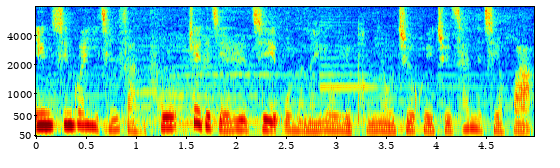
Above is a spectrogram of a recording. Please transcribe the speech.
因新冠疫情反扑，这个节日季我们没有与朋友聚会聚餐的计划。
